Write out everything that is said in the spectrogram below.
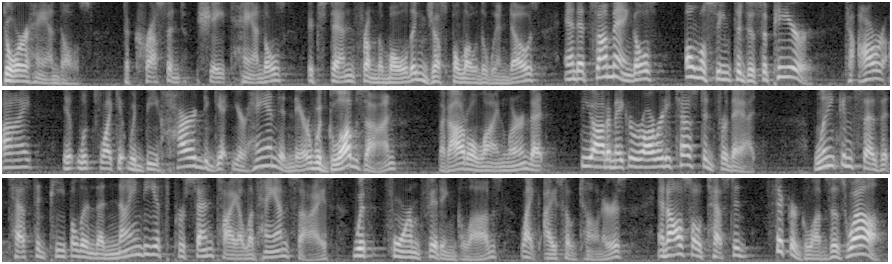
door handles. The crescent shaped handles extend from the molding just below the windows and at some angles almost seem to disappear. To our eye, it looks like it would be hard to get your hand in there with gloves on, but Autoline learned that the automaker already tested for that. Lincoln says it tested people in the 90th percentile of hand size with form fitting gloves, like isotoners, and also tested thicker gloves as well.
